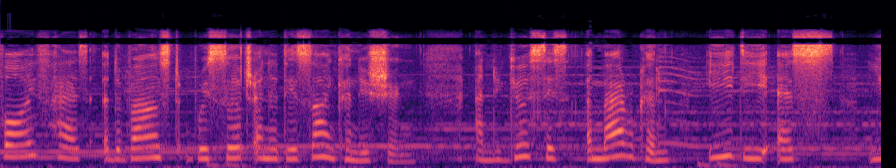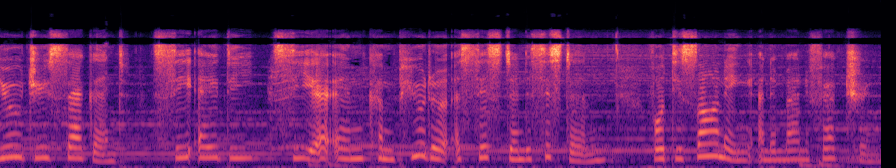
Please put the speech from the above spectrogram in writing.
FOIF has advanced research and design condition and uses American EDS UG2 CAD CAM computer assistant system for designing and manufacturing.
